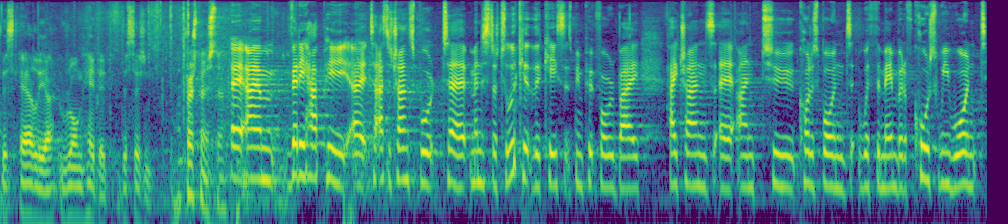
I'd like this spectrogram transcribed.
this earlier wrong-headed decision? First Minister. Uh, I am very happy uh, to ask the Transport uh, Minister to look at the case that's been put forward by High Trans uh, and to correspond with the member. Of course, we want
